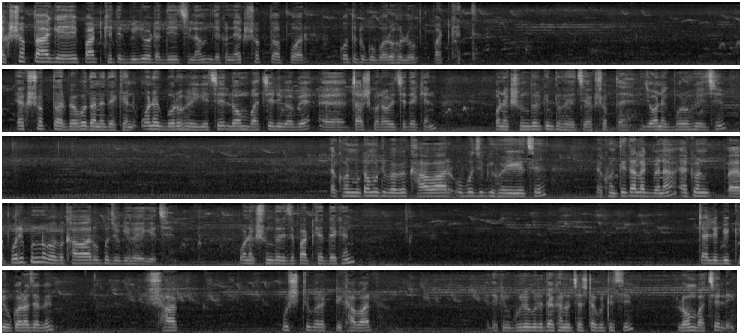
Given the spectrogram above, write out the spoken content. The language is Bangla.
এক সপ্তাহ আগে এই পাট ক্ষেতের ভিডিওটা দিয়েছিলাম। দেখুন, এক সপ্তাহ পর কতটুকু বড় হলো পাট ক্ষেত। এক সপ্তাহের ব্যবধানে দেখেন, অনেক বড় হয়ে গেছে, লম্বা চেলিভাবে চাষ করা হয়েছে, দেখেন। অনেক সুন্দর কিন্তু হয়েছে এক সপ্তাহে যে অনেক বড় হয়েছে। এখন মোটামুটিভাবে খাওয়ার উপযোগী হয়ে গেছে। এখন তেতা লাগবে না। এখন পরিপূর্ণভাবে খাওয়ার উপযোগী হয়ে গেছে। অনেক সুন্দর যে পাট ক্ষেত দেখেন। চাইলে বিক্রিও করা যাবে। শাক পুষ্টিকর একটি খাবার। দেখেন, ঘুরে ঘুরে দেখানোর চেষ্টা করতেছি। লম্বা চেলি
